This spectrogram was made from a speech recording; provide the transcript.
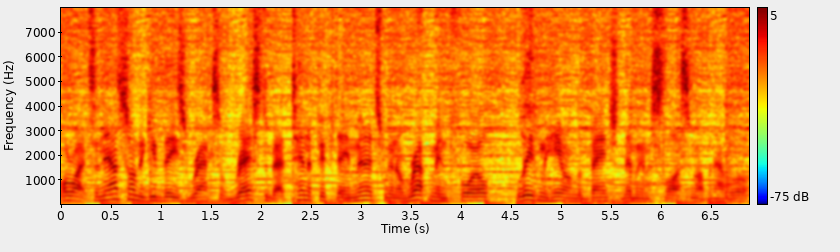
All right, so now it's time to give these racks a rest, about 10 to 15 minutes. We're gonna wrap them in foil, leave them here on the bench, and then we're gonna slice them up and have a look.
